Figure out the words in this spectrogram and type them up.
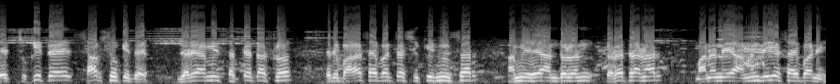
हे चुकीचं आहे साफ चुकीचं आहे. जरी आम्ही सत्तेत असलो तरी बाळासाहेबांच्या शिकवणीनुसार आम्ही हे आंदोलन करत राहणार. माननीय आनंदीगे साहेबांनी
